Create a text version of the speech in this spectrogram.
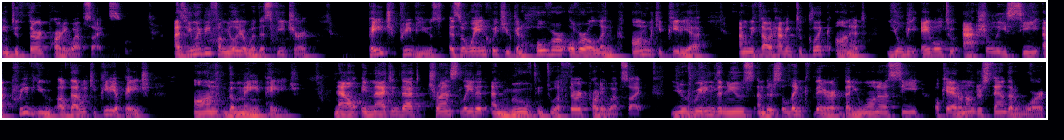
into third-party websites. As you may be familiar with this feature, Page previews is a way in which you can hover over a link on Wikipedia and without having to click on it, you'll be able to actually see a preview of that Wikipedia page on the main page. Now imagine that translated and moved into a third-party website. You're reading the news and there's a link there that you wanna see, okay, I don't understand that word.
